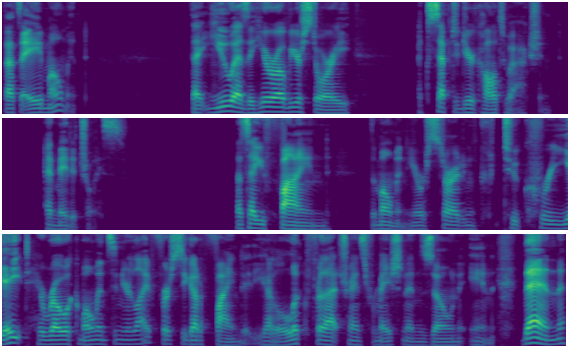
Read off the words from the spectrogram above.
That's a moment. That you, as the hero of your story, accepted your call to action and made a choice. That's how you find the moment. You're starting to create heroic moments in your life. First, you got to find it. You got to look for that transformation and zone in. Then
